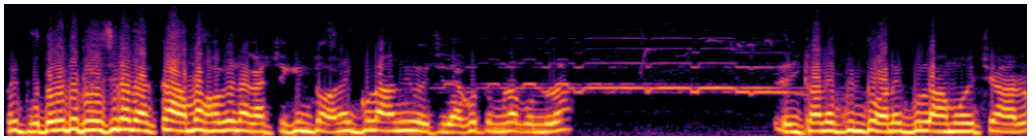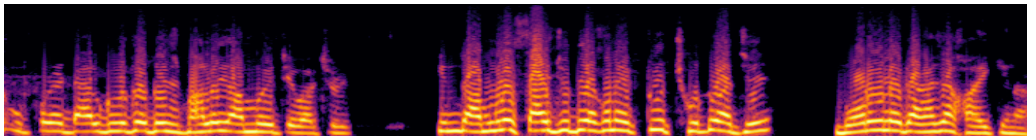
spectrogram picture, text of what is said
আমি প্রথমে তো ভেবেছিলাম একটা আমও হবে না গাছে, কিন্তু অনেকগুলো আমি হয়েছে। দেখো তোমরা বন্ধুরা, এইখানে কিন্তু অনেকগুলো আম হয়েছে, আর উপরের ডালগুলোতে বেশ ভালোই আম হয়েছে এবছরে কিন্তু আমগুলোর সাইজ যদি এখন একটু ছোট আছে, বড় হলে দেখা যাক হয় কিনা।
